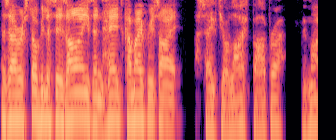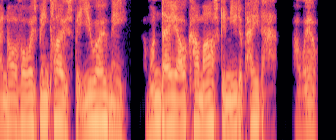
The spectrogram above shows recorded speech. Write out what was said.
as Aristobulus's eyes and head come over his eye. I saved your life, Barbara. We might not have always been close, but you owe me. And one day I'll come asking you to pay that. I will.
